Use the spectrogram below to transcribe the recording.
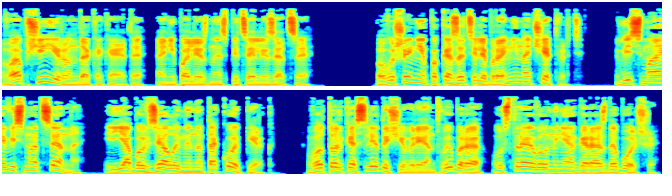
вообще ерунда какая-то, а не полезная специализация. Повышение показателя брони на четверть. Весьма и весьма ценно, и я бы взял именно такой перк. Вот только следующий вариант выбора устраивал меня гораздо больше.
